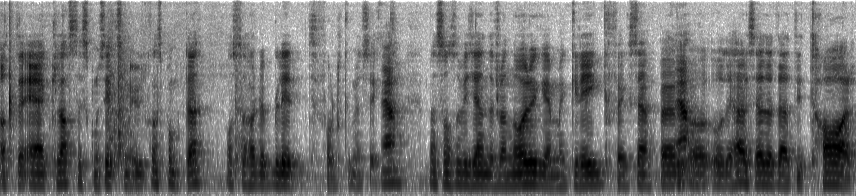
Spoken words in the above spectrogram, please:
at det er klassisk musikk som er utgangspunktet, og så har det blitt folkemusikk. Ja. Men sånn som vi kjenner det fra Norge, med Grieg f.eks., Ja. og, og det her så er det det at de tar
